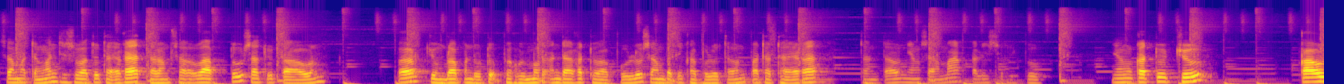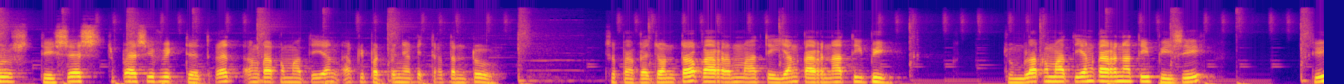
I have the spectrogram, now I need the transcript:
sama dengan di suatu daerah dalam waktu satu tahun per jumlah penduduk berumur antara 20 sampai 30 tahun pada daerah dan tahun yang sama kali 1000. Yang ketujuh, cause disease specific death rate angka kematian akibat penyakit tertentu. Sebagai contoh kematian karena TB. Jumlah kematian karena TBC di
